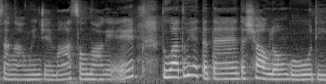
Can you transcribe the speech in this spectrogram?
85ဝန်းကျင်မှာဆုံးသွားခဲ့တယ်သူကသူ့ရဲ့တက်တန်းတစ်လျှောက်လုံးကိုဒီ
